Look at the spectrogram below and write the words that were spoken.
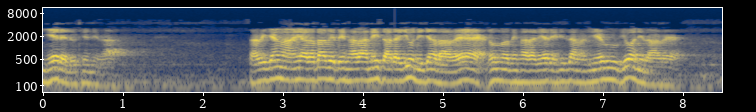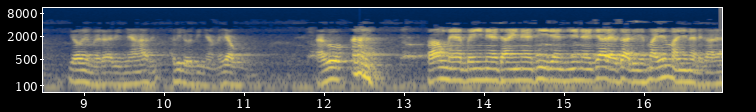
မြဲတယ်လို့ထင်နေတာ။ သာဝေကျမ်းကအရာရတပိသင်္ခါရအိဋ္ဌာတဲ့ညွတ်နေကြတာပဲလုံးစုံသင်္ခါရတရားတွေအိဋ္ဌာမမြဲဘူးပြောနေတာပဲပြောရင်လည်းအဲဒီညာကအဲဒီလိုသိညာမရောက်ဘူးအခုကောင်းတယ်ပိန်တယ်ထိုင်တယ်ထိတယ်မြင်တယ်ကြားတယ်စသည်မှားရင်မှားရင်လည်းတခါလဲ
